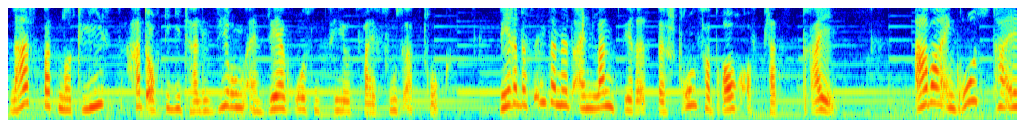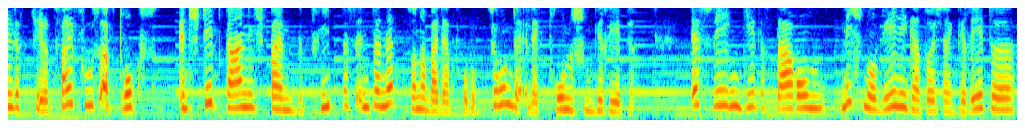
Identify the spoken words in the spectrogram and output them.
Last but not least hat auch Digitalisierung einen sehr großen CO2-Fußabdruck. Wäre das Internet ein Land, wäre es bei Stromverbrauch auf Platz 3. Aber ein Großteil des CO2-Fußabdrucks entsteht gar nicht beim Betrieb des Internets, sondern bei der Produktion der elektronischen Geräte. Deswegen geht es darum, nicht nur weniger solcher Geräte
